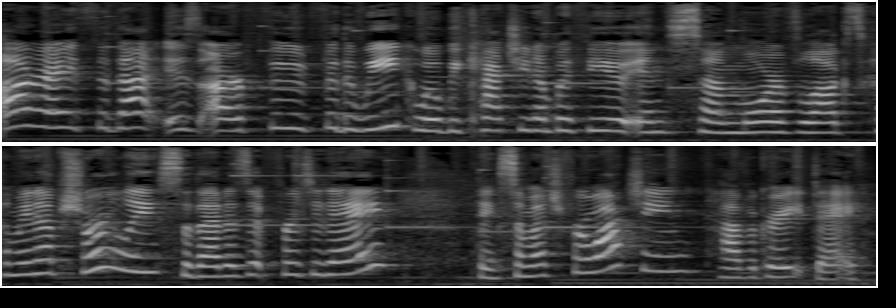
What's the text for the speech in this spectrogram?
All right, so that is our food for the week. We'll be catching up with you in some more vlogs coming up shortly. So that is it for today. Thanks so much for watching. Have a great day.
